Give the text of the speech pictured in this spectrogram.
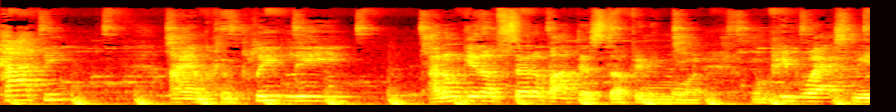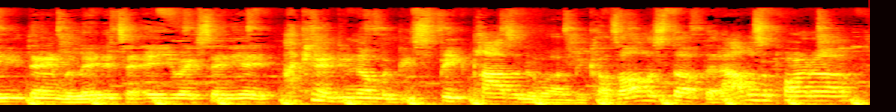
happy. I am completely, I don't get upset about that stuff anymore. When people ask me anything related to AUX88, I can't do nothing but be, speak positive of because all the stuff that I was a part of,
